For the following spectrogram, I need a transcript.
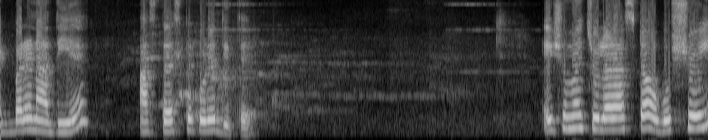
একবারে না দিয়ে আস্তে আস্তে করে দিতে। এই সময় চুলার আঁচটা অবশ্যই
